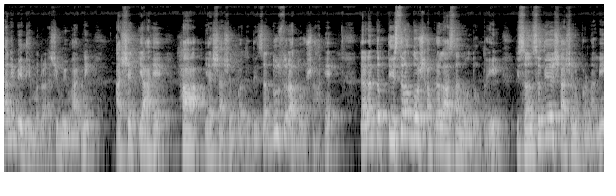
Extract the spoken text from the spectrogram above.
आणि विधिमंडळ अशी विभागणी अशक्य आहे हा या शासन पद्धतीचा दुसरा दोष आहे. त्यानंतर तिसरा दोष आपल्याला असा नोंदवता येईल की संसदीय शासन प्रणाली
